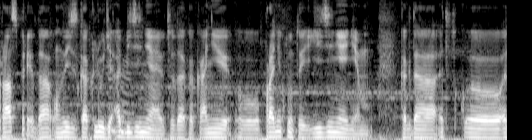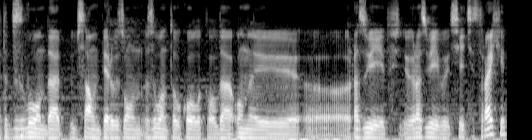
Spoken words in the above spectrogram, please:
распри, да. Он видит, как люди mm-hmm. объединяются, да, как они э, проникнуты единением, когда этот, э, этот звон, да, самый первый звон, звон того колокола, да, он и развеет, развеивает все эти страхи.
